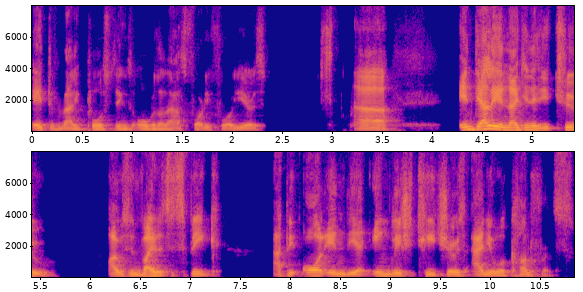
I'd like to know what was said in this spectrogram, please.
eight diplomatic postings over the last 44 years. Uh, in Delhi in 1982, I was invited to speak at the All India English Teachers Annual Conference.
